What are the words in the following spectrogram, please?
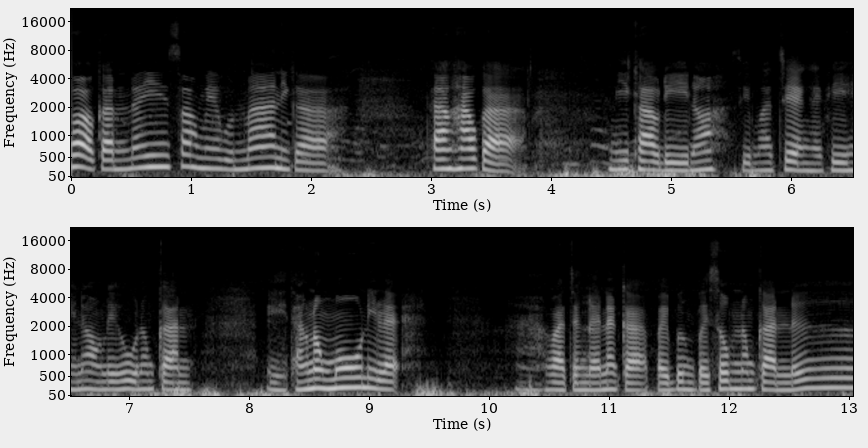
พ่อกันในซ่องแม่บุญมานี่ก็ทางเฮาก็มีข่าวดีเนาะสิมาแจ้งให้พี่ให้น้องได้ฮู้นํกันเอ้ทางน้องโมนี่แหละว่าจังไดน่ะก็ไปเบิ่งไปส้มน้กันเด้อ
